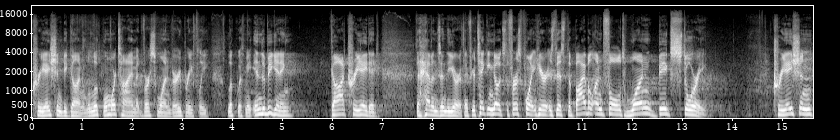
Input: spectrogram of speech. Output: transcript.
Creation begun. We'll look one more time at verse one very briefly. Look with me. In the beginning, God created the heavens and the earth. And if you're taking notes, the first point here is this the Bible unfolds one big story creation,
